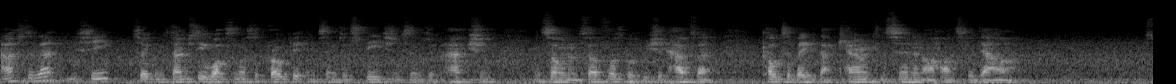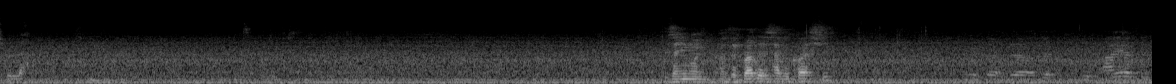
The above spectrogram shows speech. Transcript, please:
After that, you see circumstantially what's most appropriate in terms of speech, in terms of action, and so on and so forth, but we should have that, cultivate that care and concern in our hearts for da'wah. Does anyone of the brothers have a question? The, the, the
